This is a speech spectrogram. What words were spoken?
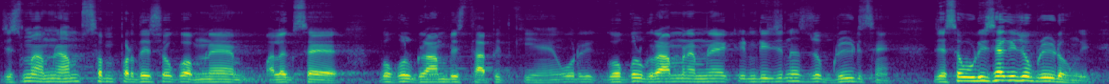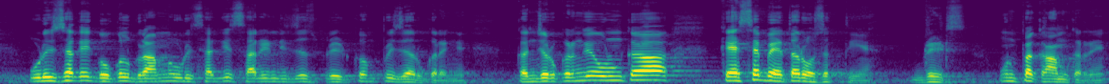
जिसमें हमने, हम सब प्रदेशों को हमने अलग से गोकुल ग्राम भी स्थापित किए हैं और गोकुल ग्राम में हमने एक इंडिजिनस जो ब्रीड्स हैं, जैसे उड़ीसा की जो ब्रीड होंगी, उड़ीसा के गोकुल ग्राम में उड़ीसा की सारी इंडिजिनस ब्रीड को हम प्रिजर्व करेंगे कंजर्व करेंगे और उनका कैसे बेहतर हो सकती हैं ब्रीड्स उन पर काम कर रहे हैं।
